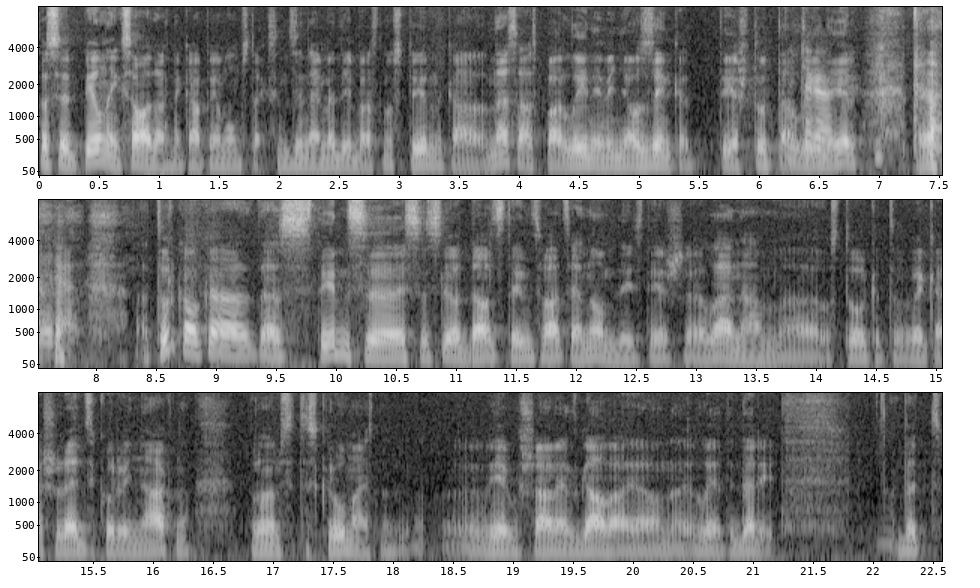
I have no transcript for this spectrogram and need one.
Tas ir pilnīgi savādāk nekā pie mums. Teiksim, zinēja, medībās, nu, stirna kā nesās pār līniju. Viņi jau zina, ka tieši tur tā Nu, līnija ir. Tā ir. Tur kaut kā tās stirnas, eh, es esmu ļoti daudz stirnas Vācijā nomedījis tieši eh, lēnām eh, uz to, ka tu vienkārši redzi, kur viņi nāk. Nu, protams, ir tas krūmais, nu, viegls šāviens galvā, jā, un ir lieta darīt. Bet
